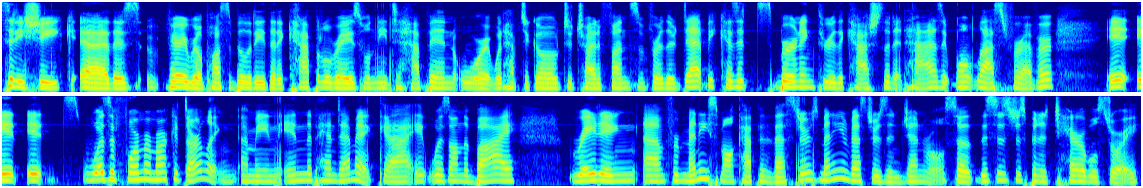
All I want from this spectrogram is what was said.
City Chic. Uh, there's very real possibility that a capital raise will need to happen, or it would have to go to try to fund some further debt because it's burning through the cash that it has. It won't last forever. It it it was a former market darling. I mean, in the pandemic, uh, it was on the buy rating um, for many small cap investors, many investors in general. So this has just been a terrible story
